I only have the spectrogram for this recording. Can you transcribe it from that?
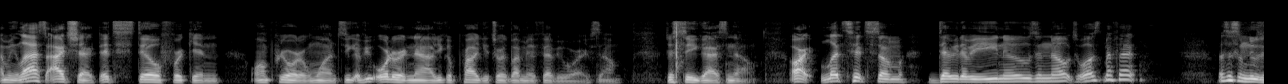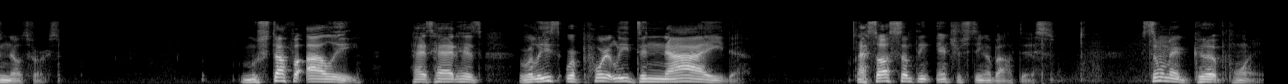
I mean, last I checked, it's still freaking on pre-order once. So if you order it now, you could probably get yours by mid-February. So just so you guys know. All right, let's hit some WWE news and notes. Well, as a matter of fact, let's hit some news and notes first. Mustafa Ali has had his release reportedly denied. I saw something interesting about this. Someone made a good point.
